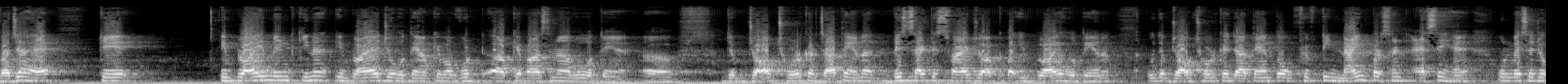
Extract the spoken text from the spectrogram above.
वजह है कि एम्प्लॉयमेंट की ना एम्प्लॉय जो होते हैं आपके पास, वो, आपके पास ना वो होते हैं जब जॉब छोड़कर जाते हैं ना डिससेटिस्फाइड जो आपके पास एम्प्लॉय होते हैं ना वो जब जॉब छोड़ के जाते हैं तो 59 परसेंट ऐसे हैं, उनमें से जो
